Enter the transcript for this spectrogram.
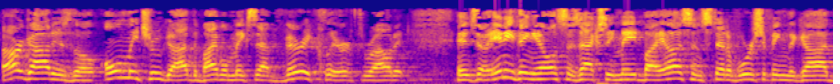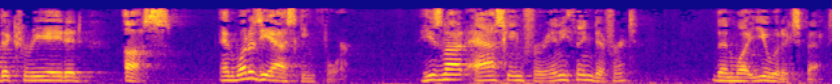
Our God is the only true God. The Bible makes that very clear throughout it. And so anything else is actually made by us instead of worshiping the God that created us. And what is He asking for? He's not asking for anything different than what you would expect.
